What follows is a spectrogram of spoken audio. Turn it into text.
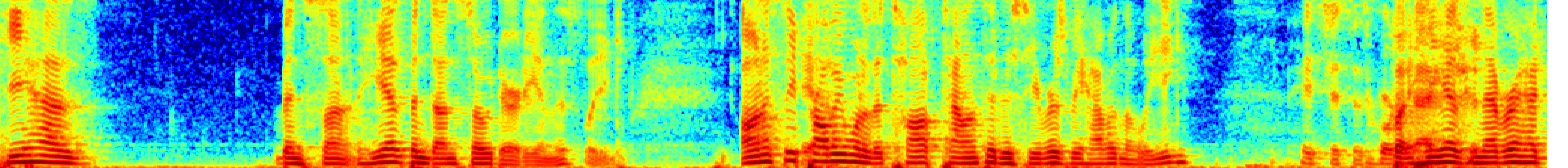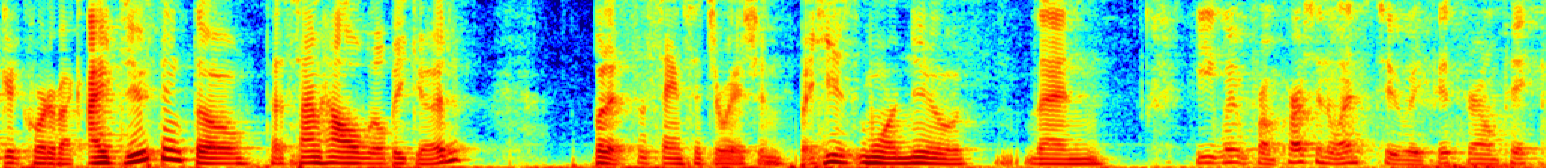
He has been so, he has been done so dirty in this league. Honestly, Yeah. probably one of the top talented receivers we have in the league. It's just his quarterback. But he has never had good quarterback. I do think though that Sam Howell will be good, but it's the same situation. But he's more new than He went from Carson Wentz to a fifth round pick.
